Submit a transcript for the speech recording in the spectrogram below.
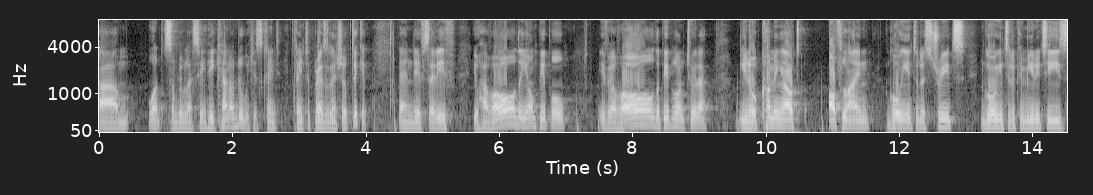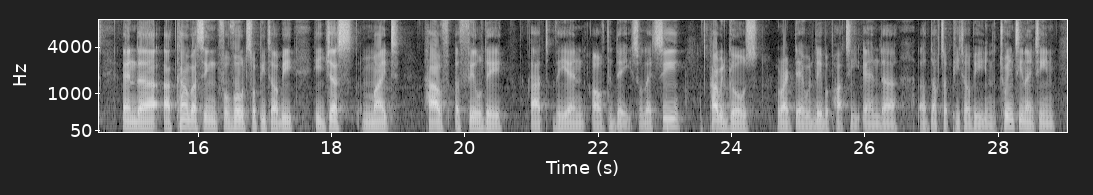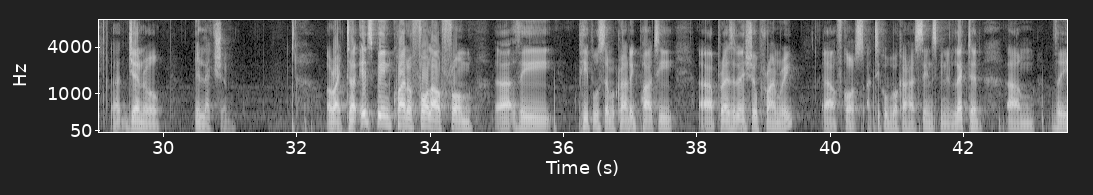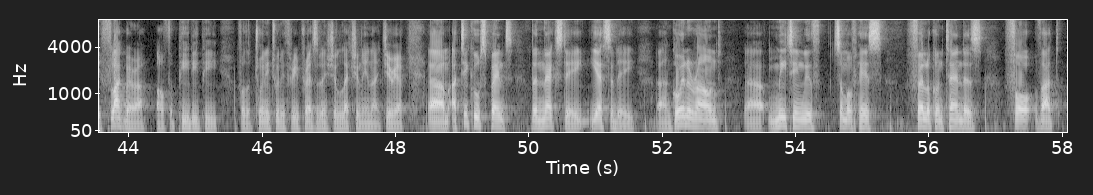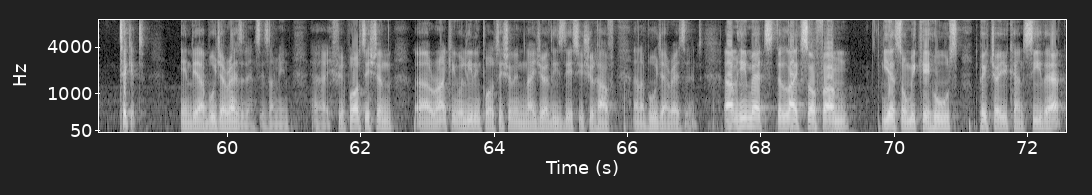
um, what some people are saying he cannot do, which is claim, claim to presidential ticket. And they've said if you have all the young people, if you have all the people on Twitter, you know, coming out offline, going into the streets, going into the communities, and uh, uh, canvassing for votes for Peter Obi, he just might have a field day at the end of the day. So let's see how it goes right there with Labour Party and uh, uh, Dr. Peter Obi in the 2019 uh, general election. All right, uh, it's been quite a fallout from the People's Democratic Party presidential primary. Uh, of course, Atiku Abubakar has since been elected um, the flag bearer of the PDP for the 2023 presidential election in Nigeria. Um, Atiku spent the next day, yesterday, going around meeting with some of his fellow contenders for that ticket in their Abuja residences. I mean, uh, if you're a politician, uh, ranking or leading politician in Nigeria these days, you should have an Abuja resident. Um, he met the likes of um, Nyesom Wike, whose picture you can see there.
